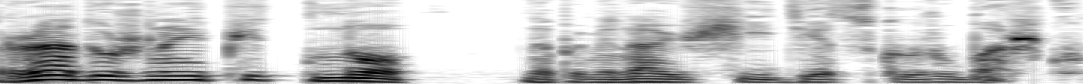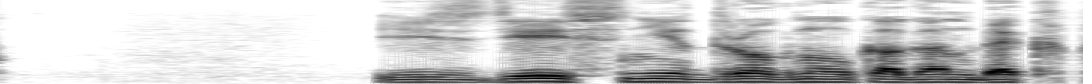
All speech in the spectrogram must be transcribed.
радужное пятно, напоминающее детскую рубашку. И здесь не дрогнул Каганбек.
